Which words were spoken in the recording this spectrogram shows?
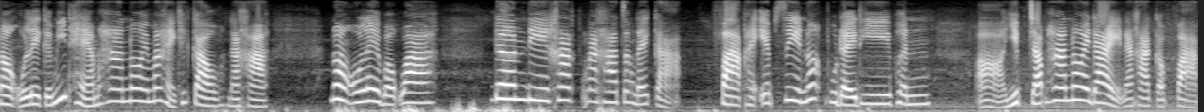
น้องโอเล่ก็มีแถมห้าน้อยมาให้คือเก่านะคะน้องโอเล่บอกว่า เดินดีคักนะคะจังได้กะ ฝากให้ FC เนาะผู้ใดที่เพิ่นยิบจับห้าน้อยได้นะคะกับฝาก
